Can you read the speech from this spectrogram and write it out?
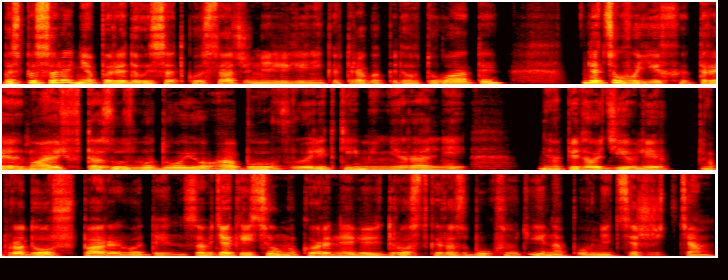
Безпосередньо перед висадкою садження лілійників треба підготувати. Для цього їх тримають в тазу з водою або в рідкій мінеральній е, підгодівлі упродовж пари годин. Завдяки цьому кореневі відростки розбухнуть і наповняться життям.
